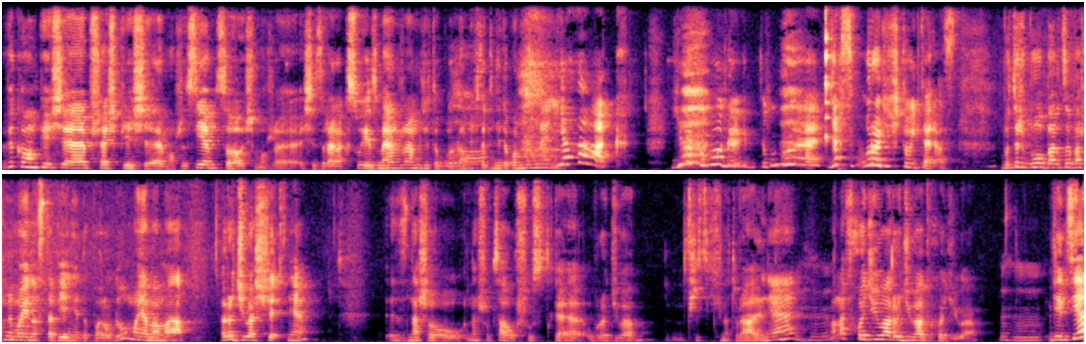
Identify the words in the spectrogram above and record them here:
Wykąpię się, prześpię się, może zjem coś, może się zrelaksuję z mężem, gdzie to było dla mnie Aha. wtedy nie do pomyślenia. Jak? Jak mogę w ogóle? Ja chcę urodzić tu i teraz. Bo też było bardzo ważne moje nastawienie do porodu. Moja mama rodziła świetnie. Z naszą, naszą całą szóstkę urodziła wszystkich naturalnie. Ona wchodziła, rodziła, wychodziła. Mhm. Więc ja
